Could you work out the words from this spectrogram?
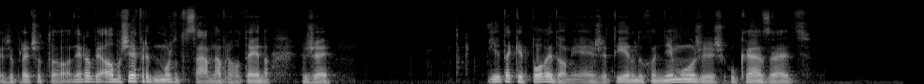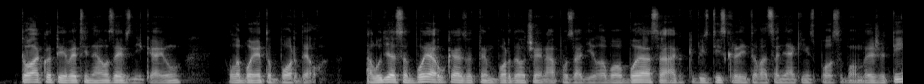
že prečo to nerobia, alebo Šéfer možno to sám navrhol, to je jedno, že je také povedomie, že ty jednoducho nemôžeš ukázať to, ako tie veci naozaj vznikajú, lebo je to bordel. A ľudia sa boja ukázať ten bordel, čo je na pozadí, lebo boja sa ako keby zdiskreditovať sa nejakým spôsobom. Vieš, že ty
